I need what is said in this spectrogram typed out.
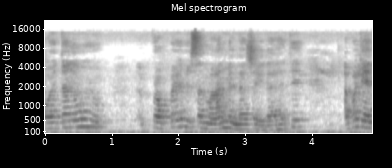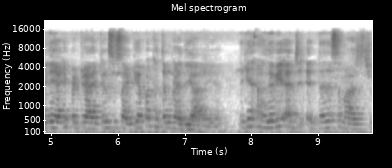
ਔਰਤਾਂ ਨੂੰ ਪ੍ਰੋਪਰ ਸਨਮਾਨ ਮਿਲਣਾ ਚਾਹੀਦਾ ਹੈ ਤੇ ਆਪਾਂ ਕਹਿੰਦੇ ਆ ਕਿ ਪੈਟਰੀਆਰਕਲ ਸੁਸਾਇਟੀ ਆਪਾਂ ਖਤਮ ਕਰਦੇ ਆ ਰਹੇ ਹਾਂ। ਲੇਕਿਨ ਹਲੇ ਵੀ ਅੱਜ ਇਦਾਂ ਦੇ ਸਮਾਜ ਚ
